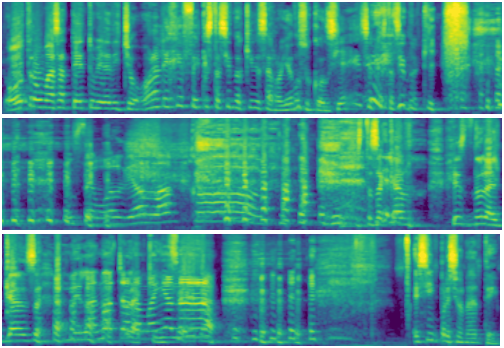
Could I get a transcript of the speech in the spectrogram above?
Otro más atento hubiera dicho, órale jefe, ¿qué está haciendo aquí desarrollando su conciencia? ¿Qué está haciendo aquí? Se volvió loco. está sacando, no le alcanza. De la noche a la, mañana. es impresionante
